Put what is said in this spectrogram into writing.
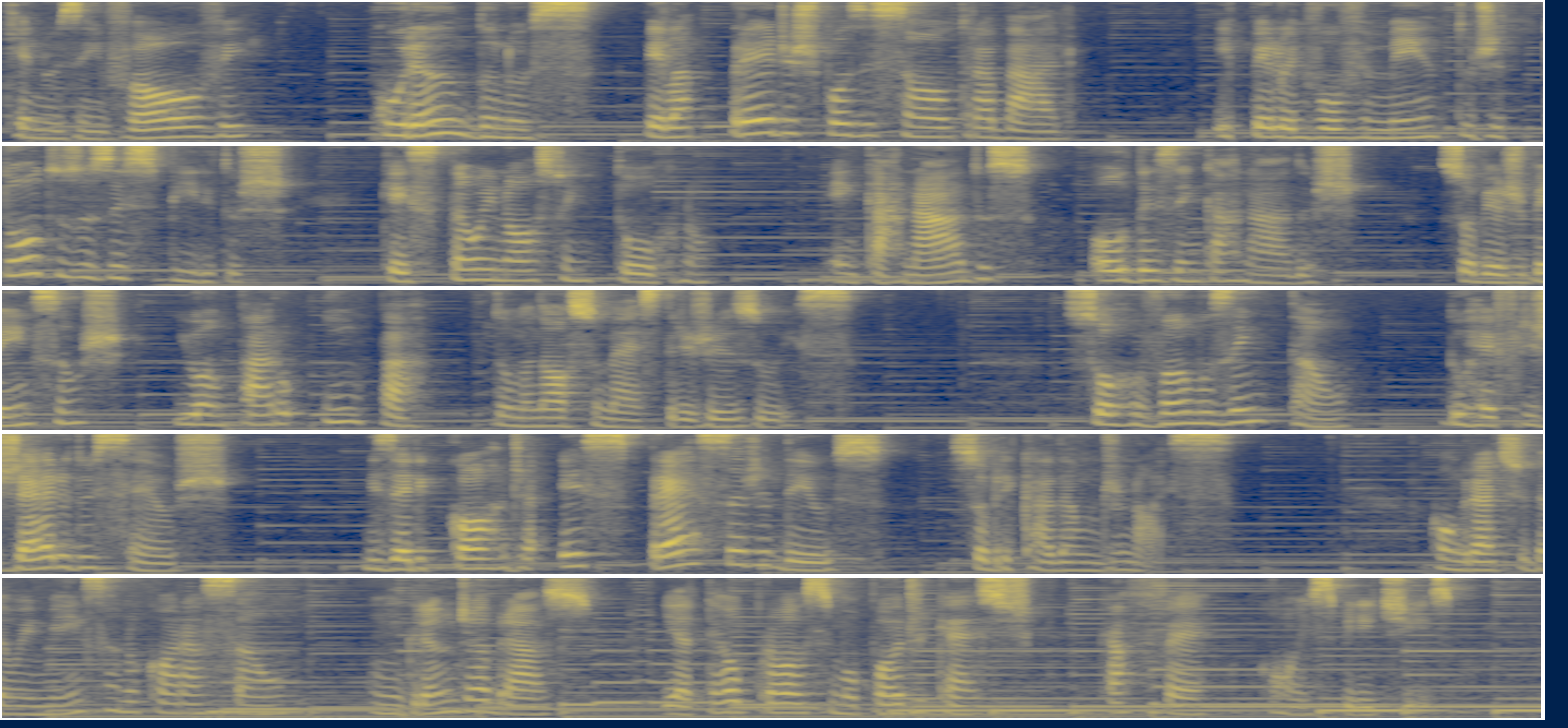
que nos envolve, curando-nos pela predisposição ao trabalho e pelo envolvimento de todos os espíritos que estão em nosso entorno, encarnados ou desencarnados, sob as bênçãos e o amparo ímpar do nosso Mestre Jesus. Sorvamos então do refrigério dos céus, misericórdia expressa de Deus sobre cada um de nós. Com gratidão imensa no coração, um grande abraço e até o próximo podcast Café com o Espiritismo.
